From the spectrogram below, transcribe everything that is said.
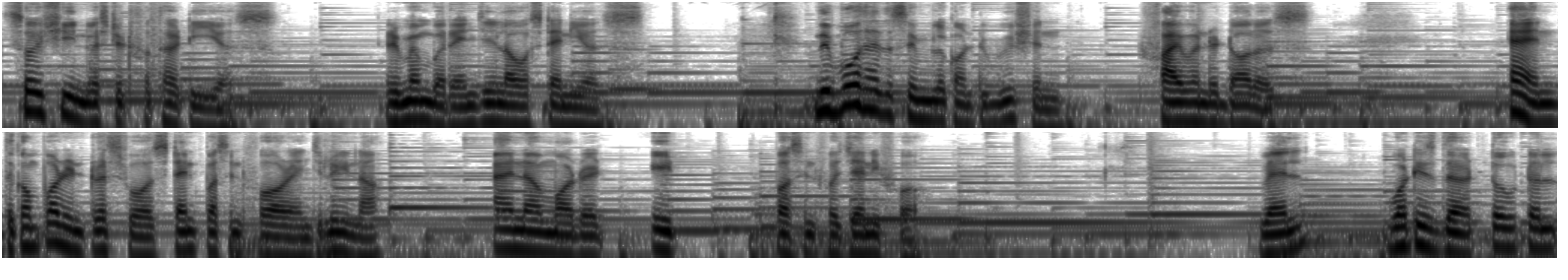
So she invested for 30 years. Remember, Angelina was 10 years. They both had a similar contribution $500 and the compound interest was 10% for Angelina and a moderate 8% for Jennifer. Well, what is the total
